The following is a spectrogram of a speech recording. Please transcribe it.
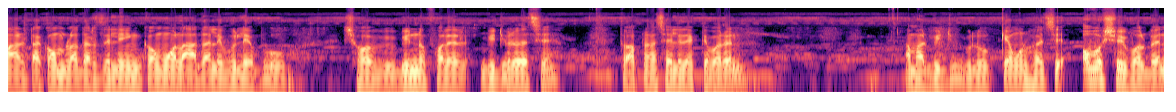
মালটা কমলা দার্জিলিং কমল, আদা, লেবু লেবু সব বিভিন্ন ফলের ভিডিও রয়েছে। তো আপনারা চাইলে দেখতে পারেন আমার ভিডিওগুলো কেমন হয়েছে, অবশ্যই বলবেন।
